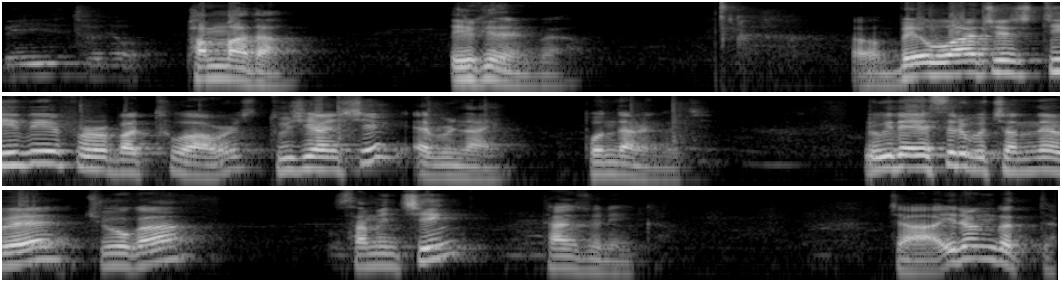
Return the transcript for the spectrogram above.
매일 저녁 밤마다 이렇게 되는 거야. 어, Bill watches TV for about two hours. 두 시간씩 every night 본다는 거지. 여기다 s를 붙였네. 왜? 주어가 3인칭 단수니까. 자, 이런 것들.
